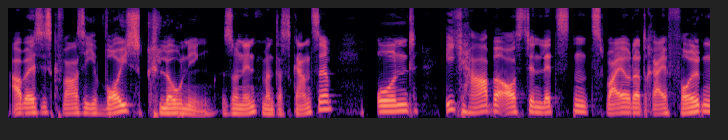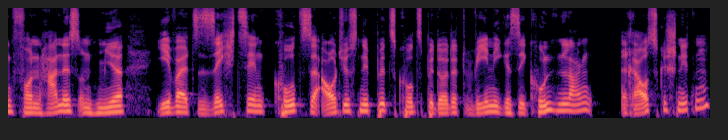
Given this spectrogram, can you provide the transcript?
aber es ist quasi Voice Cloning, so nennt man das Ganze. Und ich habe aus den letzten zwei oder drei Folgen von Hannes und mir jeweils 16 kurze Audiosnippets, kurz bedeutet wenige Sekunden lang, rausgeschnitten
